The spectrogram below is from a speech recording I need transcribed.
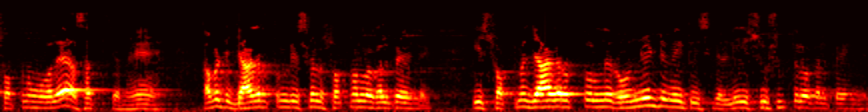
స్వప్నం వలే అసత్యమే. కాబట్టి జాగ్రత్తను తీసుకెళ్ళి స్వప్నంలో కలిపేయండి. ఈ స్వప్న జాగ్రత్తల్ని రెండింటినీ తీసుకెళ్ళి ఈ సుషుప్తిలో కలిపేయండి.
